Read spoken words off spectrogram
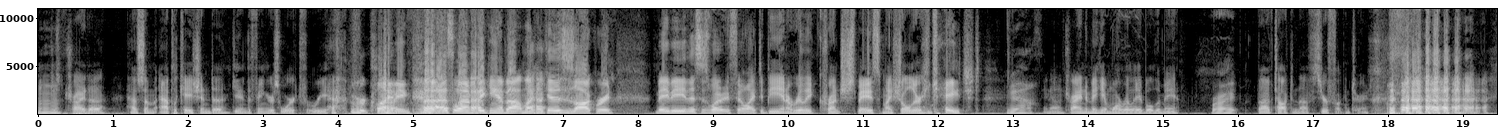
Mhm. Just try to have some application to getting the fingers worked for rehab for climbing. That's what I'm thinking about. I'm like, okay, this is awkward. Maybe this is what it would feel like to be in a really crunch space, my shoulder engaged. Yeah. You know, trying to make it more relatable to me. Right. But I've talked enough. It's your fucking turn.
